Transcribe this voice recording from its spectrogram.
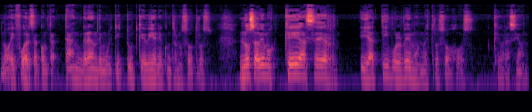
no hay fuerza contra tan grande multitud que viene contra nosotros. No sabemos qué hacer y a ti volvemos nuestros ojos. Qué oración.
